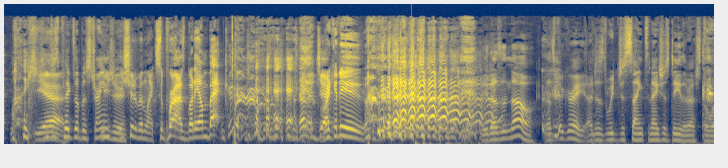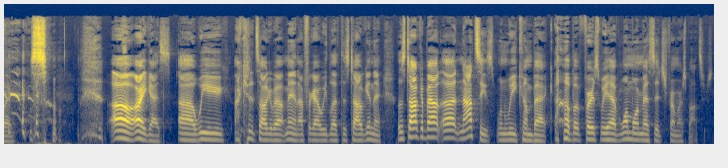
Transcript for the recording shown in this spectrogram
like he Yeah. just picked up a You, stranger. you should have been like, "Surprise, buddy, I'm back." Jack, Rickadoo. he doesn't know. That's be great. I just we just sang Tenacious D the rest of the way. So, oh, all right, guys. Uh, we are going to talk about. Man, I forgot we left this topic in there. Let's talk about uh, Nazis when we come back. but first, we have one more message from our sponsors.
